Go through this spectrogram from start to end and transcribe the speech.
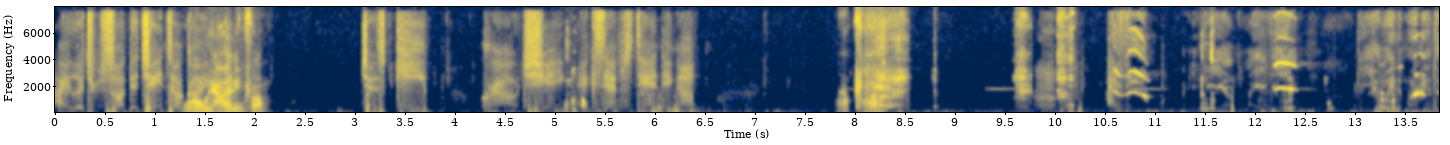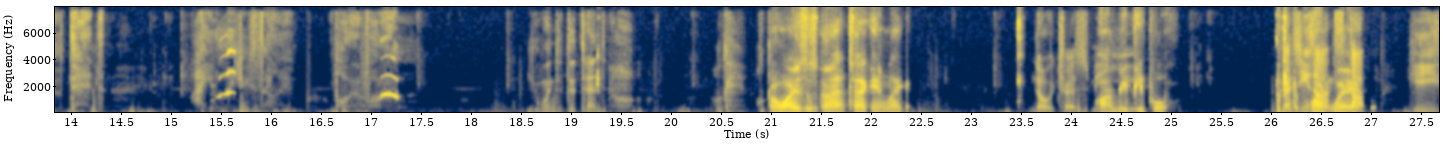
I- literally saw the chainsaw. Where are we hiding from? Just keep crouching, except standing up. Okay. Went into the tent. I literally saw him. For real, for real. He went to the tent. Okay. But why is this guy attacking like No, trust me. army you- people? Because he's point on where- stop. He's.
